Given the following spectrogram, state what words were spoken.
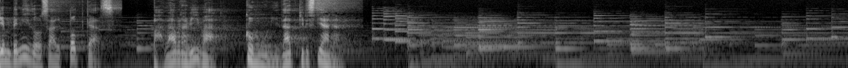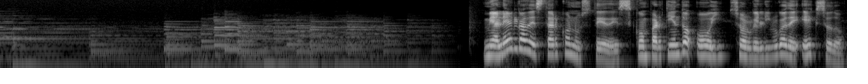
Bienvenidos al podcast Palabra Viva, Comunidad Cristiana. Me alegra de estar con ustedes compartiendo hoy sobre el libro de Éxodo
